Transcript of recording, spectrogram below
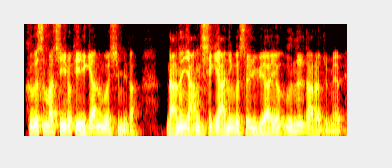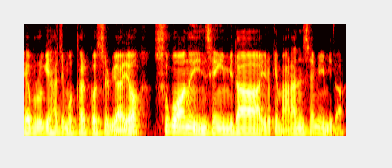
그것은 마치 이렇게 얘기하는 것입니다. 나는 양식이 아닌 것을 위하여 은을 달아주며 배부르게 하지 못할 것을 위하여 수고하는 인생입니다. 이렇게 말하는 셈입니다.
